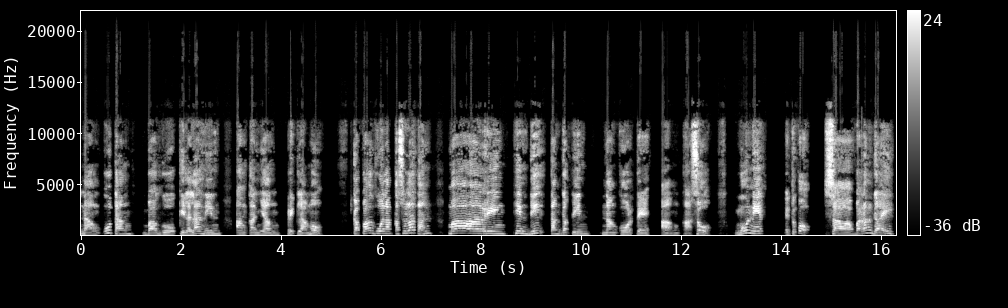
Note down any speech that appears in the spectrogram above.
ng utang bago kilalanin ang kanyang reklamo. Kapag walang kasulatan, maaaring hindi tanggapin ng korte ang kaso. Ngunit, ito po, sa barangay,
